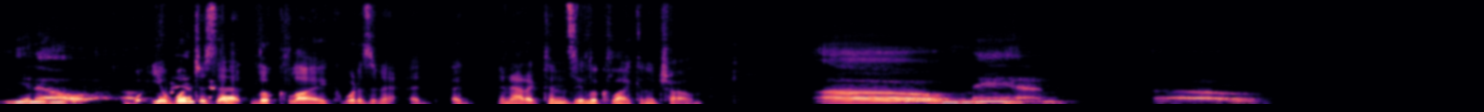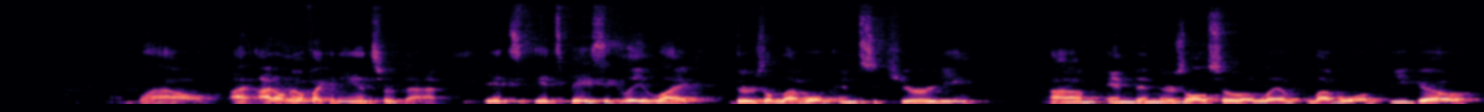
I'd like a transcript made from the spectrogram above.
you know, yeah. What does that look like? What does an a, a, an addict tendency look like in a child? Oh man, uh, wow. I, I don't know if I can answer that. It's it's basically like there's a level of insecurity, um, and then there's also a le- level of ego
